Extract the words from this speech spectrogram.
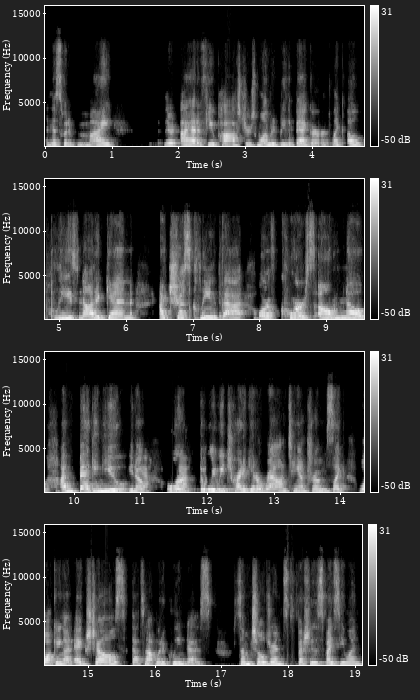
and this would have my there i had a few postures. One would be the beggar like oh please not again. I just cleaned that. Or of course. Oh no. I'm begging you you know? Yeah. or Yeah. the way we try to get around tantrums like walking on eggshells that's not what a queen does some children especially the spicy one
